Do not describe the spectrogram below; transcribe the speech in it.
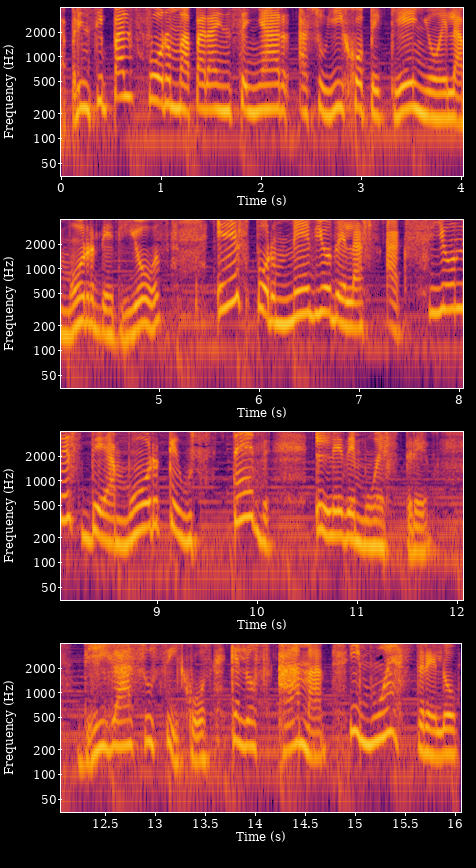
La principal forma para enseñar a su hijo pequeño el amor de Dios es por medio de las acciones de amor que usted le demuestre. Diga a sus hijos que los ama y muéstrelo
